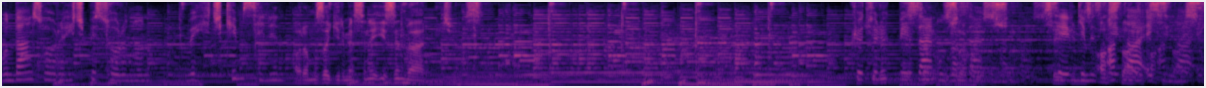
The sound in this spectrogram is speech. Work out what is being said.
Bundan sonra hiçbir sorunun ve hiç kimsenin Aramıza girmesine izin vermeyeceğiz. kötülük bizden uzak olsun. Sevgimiz asla eksilmesin.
